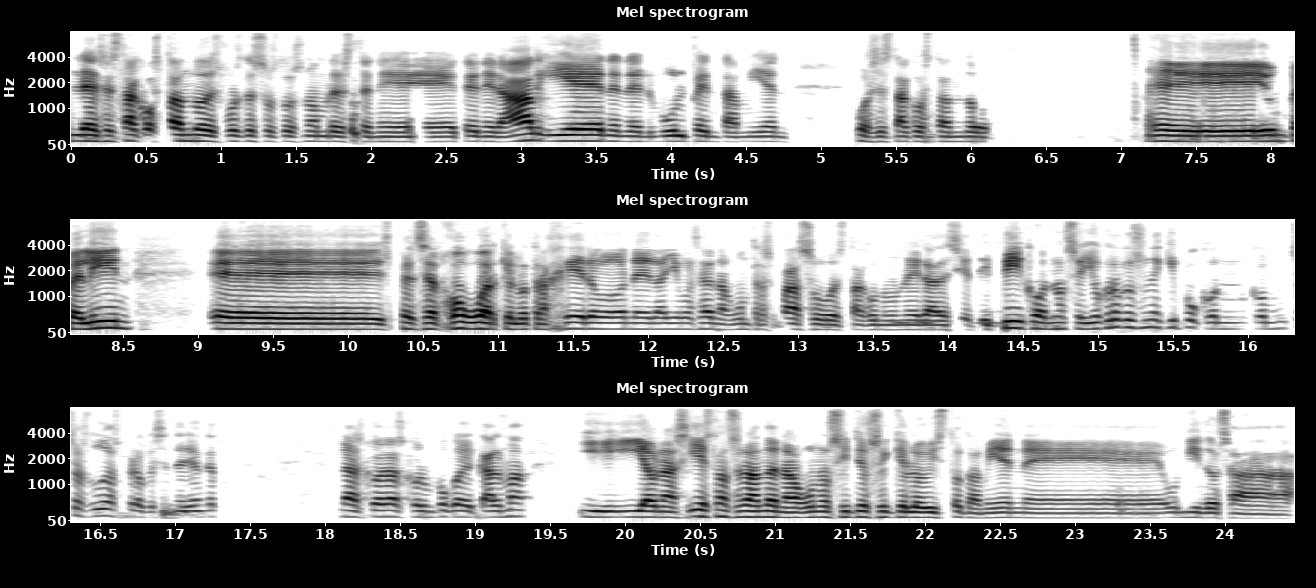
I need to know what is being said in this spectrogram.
les está costando después de esos dos nombres tener, a alguien. En el bullpen también, pues está costando eh, un pelín. Spencer Howard, que lo trajeron el año pasado en algún traspaso, está con una era de siete y pico. No sé, yo creo que es un equipo con, muchas dudas, pero que se tendrían que las cosas con un poco de calma y, aún así están sonando en algunos sitios, sí que lo he visto también eh, unidos a,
